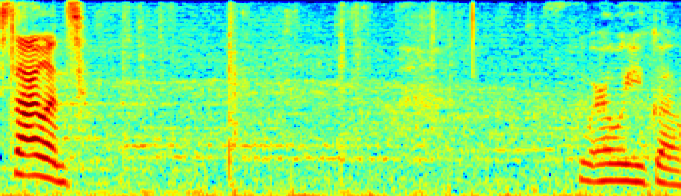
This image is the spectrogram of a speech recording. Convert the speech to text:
Sylens! Where will you go?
